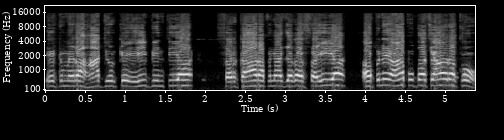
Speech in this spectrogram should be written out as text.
ਇੱਕ ਮੇਰਾ ਹੱਥ ਜੋੜ ਕੇ ਇਹੀ ਬੇਨਤੀ ਆ ਸਰਕਾਰ ਆਪਣਾ ਜਗ੍ਹਾ ਸਹੀ ਆ ਆਪਣੇ ਆਪ ਬਚਾਓ ਰੱਖੋ।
